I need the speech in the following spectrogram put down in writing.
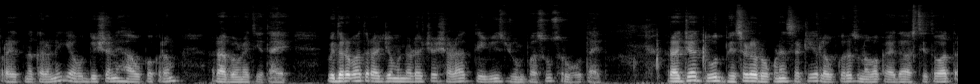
प्रयत्न करणे या उद्देशाने हा उपक्रम राबवण्यात येत आहे. विदर्भात राज्य मंडळाच्या शाळा तेवीस जूनपासून सुरू होत आहेत. राज्यात दूध भेसळ रोखण्यासाठी लवकरच नवा कायदा अस्तित्वात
